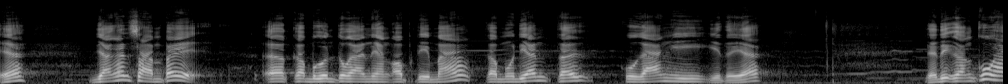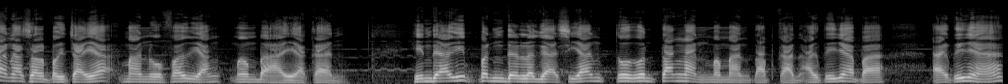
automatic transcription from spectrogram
Ya. Jangan sampai uh, keberuntungan yang optimal kemudian terkurangi gitu ya. Jadi rangkuhan asal percaya manuver yang membahayakan. Hindari pendelegasian turun tangan memantapkan. Artinya apa? Artinya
